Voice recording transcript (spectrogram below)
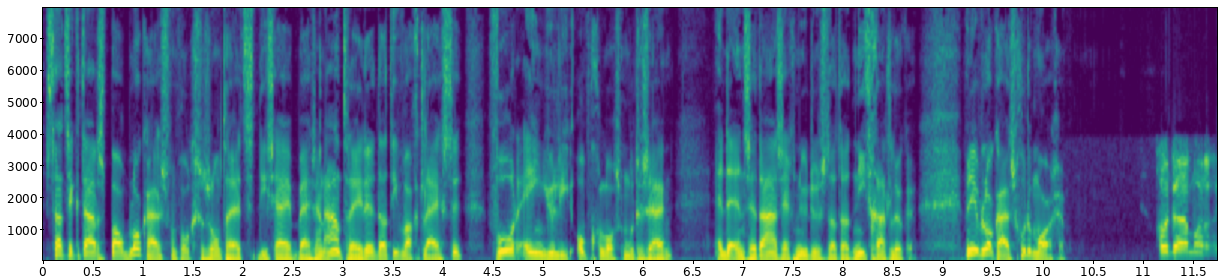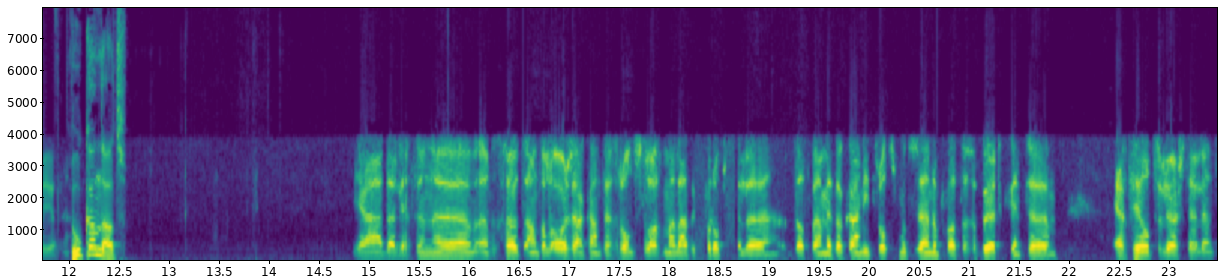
Staatssecretaris Paul Blokhuis van Volksgezondheid... die zei bij zijn aantreden dat die wachtlijsten voor 1 juli opgelost moeten zijn. En de NZA zegt nu dus dat dat niet gaat lukken. Meneer Blokhuis, goedemorgen. Goedemorgen, Jurgen. Hoe kan dat? Ja, daar ligt een, uh, een, groot aantal oorzaken aan ten grondslag. Maar laat ik vooropstellen dat wij met elkaar niet trots moeten zijn op wat er gebeurt. Ik vind het uh, echt heel teleurstellend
